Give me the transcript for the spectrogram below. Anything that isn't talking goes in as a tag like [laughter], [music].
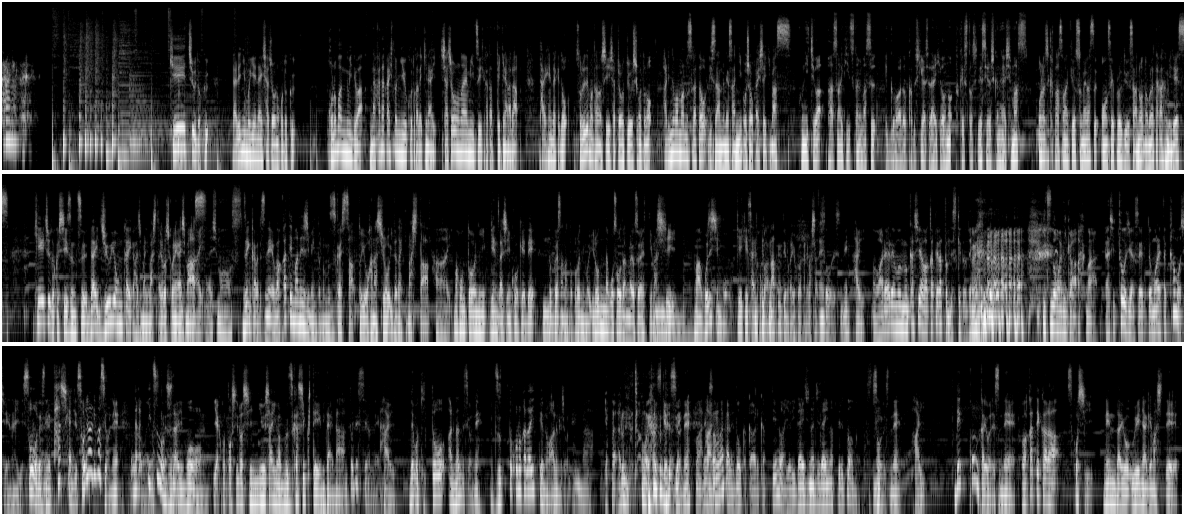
クロニクル。経営中毒。誰にも言えない社長の孤独。この番組ではなかなか人に言うことができない社長の悩みについて語っていきながら大変だけどそれでも楽しい社長という仕事のありのままの姿をリスナーの皆さんにご紹介していきますこんにちは。パーソナリティ務めます、エッグフォワード株式会社代表の時須俊です。よろしくお願いします。同じくパーソナリティを務めます音声プロデューサーの野村貴文です経営中毒シーズン2第14回が始まりましたよろしくお願いします、はい、お願いします。前回はですね若手マネジメントの難しさというお話をいただきましたはい。まあ、本当に現在進行形でうん徳谷さんのところにもいろんなご相談が寄せられていますし、まあ、ご自身も経験されたことだなっていうのがよくわかりましたね。そうですね。はい、まあ、我々も昔は若手だったんですけどね。[laughs] いつの間にか。まあ、だし、当時はそうやって思われたかもしれないですけどそうですね確かにそれありますよね。なんかいつの時代も、うんいや今年の新入社員は難しくてみたいな本、当ですよね。はい、でもきっとあれなんですよねずっとこの課題っていうのはあるんでしょうね。まあ、やっぱりあるんだと思いますけどね。ですよねまあ、ではいもその中でどう関わるかっていうのはより大事な時代になってるとは思いますね。そうですね。はい。で、今回はですね、若手から少し年代を上に上げまして、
